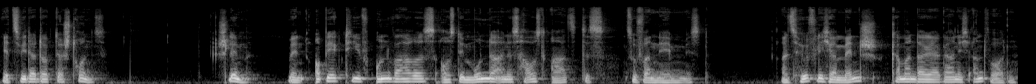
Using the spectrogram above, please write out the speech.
Jetzt wieder Dr. Strunz. Schlimm, wenn objektiv Unwahres aus dem Munde eines Hausarztes zu vernehmen ist. Als höflicher Mensch kann man da ja gar nicht antworten.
